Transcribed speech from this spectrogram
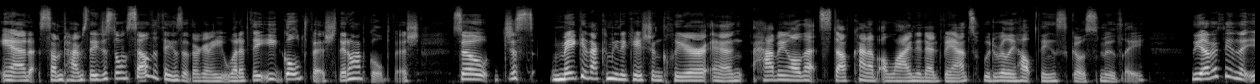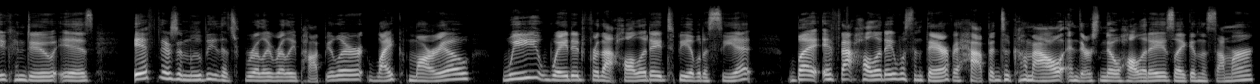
And sometimes they just don't sell the things that they're going to eat. What if they eat goldfish? They don't have goldfish. So just making that communication clear and having all that stuff kind of aligned in advance would really help things go smoothly. The other thing that you can do is if there's a movie that's really, really popular, like Mario, we waited for that holiday to be able to see it but if that holiday wasn't there, if it happened to come out and there's no holidays like in the summer,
